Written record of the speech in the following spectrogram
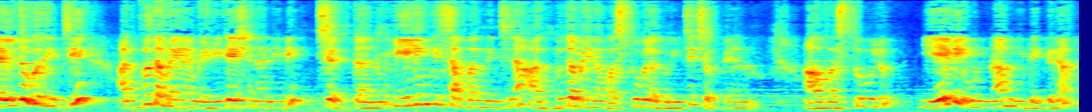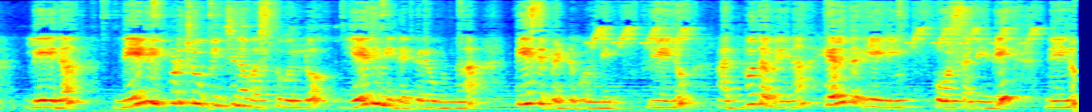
హెల్త్ గురించి అద్భుతమైన మెడిటేషన్ అనేది చెప్తాను. హీలింగ్కి సంబంధించిన అద్భుతమైన వస్తువుల గురించి చెప్పాను. ఆ వస్తువులు ఏవి ఉన్నా మీ దగ్గర లేదా నేను ఇప్పుడు చూపించిన వస్తువుల్లో ఏది మీ దగ్గర ఉన్నా తీసి పెట్టుకోండి. నేను అద్భుతమైన హెల్త్ హీలింగ్ కోర్స్ అనేది నేను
